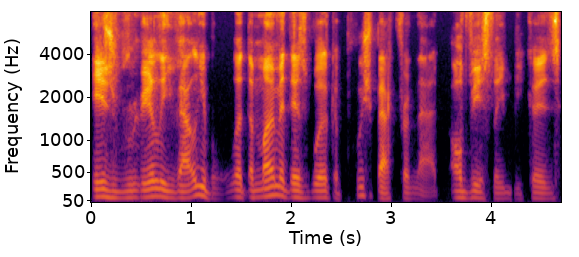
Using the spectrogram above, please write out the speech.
is really valuable. At the moment, there's worker pushback from that, obviously, because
